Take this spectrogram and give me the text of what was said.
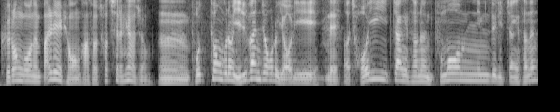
그런 거는 빨리 병원 가서 처치를 해야죠. 음, 보통 그러면 일반적으로 열이 네. 어, 저희 입장에서는 부모님들 입장에서는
